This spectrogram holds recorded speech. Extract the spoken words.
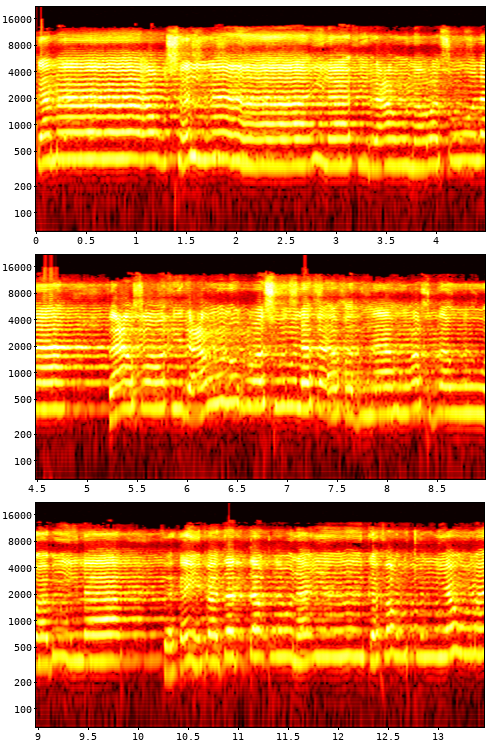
كما أرسلنا إلى فرعون رسولا. فعصى فرعون الرسول فأخذناه أخذا وبيلا. فكيف تتقون إن كفرتم يوما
